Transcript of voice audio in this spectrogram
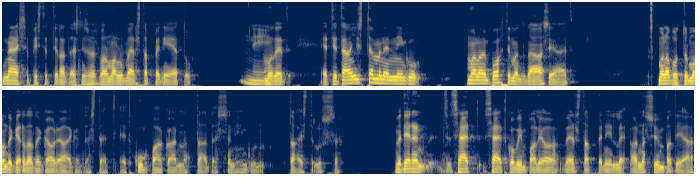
näissä pistetilanteissa, niin se olisi varmaan ollut Verstappenin etu. Niin. Mutta et, et, ja tämä on just tämmöinen, niin kuin, mä aloin pohtimaan tätä asiaa, että me ollaan puhuttu monta kertaa tämän kauden aikana tästä, että, että kumpaa kannattaa tässä niin kuin, taistelussa. Mä tiedän, sä et, sä et kovin paljon Verstappenille anna sympatiaa.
